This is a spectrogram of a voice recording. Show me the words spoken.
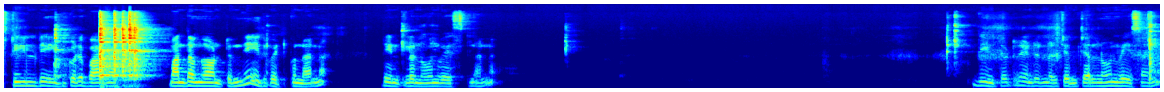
స్టీల్ది ఇది కూడా బాగా మందంగా ఉంటుంది. ఇది పెట్టుకున్నాను. దీంట్లో నూనె వేస్తున్నాను. దీంతో రెండున్నర చెంచాల నూనె వేసాను.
